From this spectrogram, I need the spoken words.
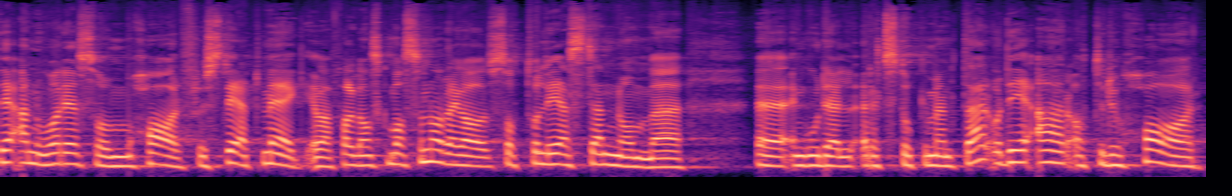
det, er noe av det som har frustrert meg i hvert fall ganske masse når jeg har stått og lest gjennom eh, en god del rettsdokumenter. og det er at du har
